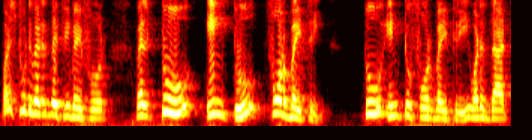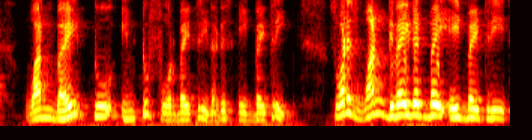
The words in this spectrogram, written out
What is 2 divided by 3 by 4? Well, 2 into 4 by 3. 2 into 4 by 3. What is that? 1 by 2 into 4 by 3. That is 8 by 3. So what is 1 divided by 8 by 3?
